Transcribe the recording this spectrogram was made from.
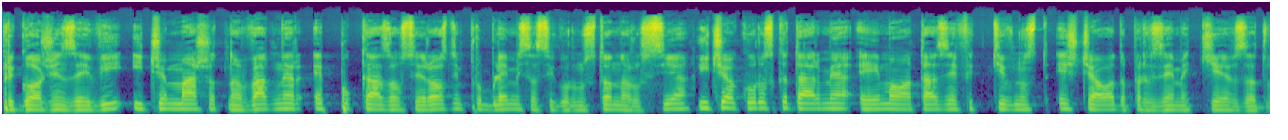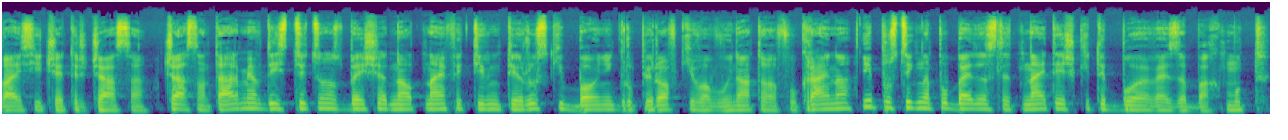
Пригожин заяви и че маршът на Вагнер е показал сериозни проблеми със сигурността на Русия и че ако руската армия е имала тази ефективност, е щяла да превземе Киев за 24 часа. Частната армия в действителност беше една от най-ефективните руски бойни групировки във войната в Украина и постигна победа след най-тежките боеве за Бахмут.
